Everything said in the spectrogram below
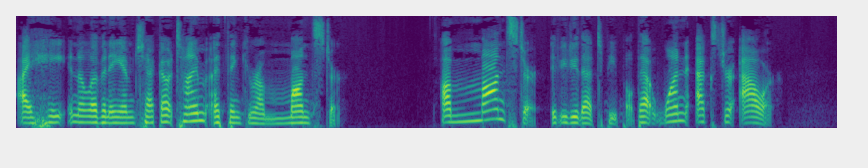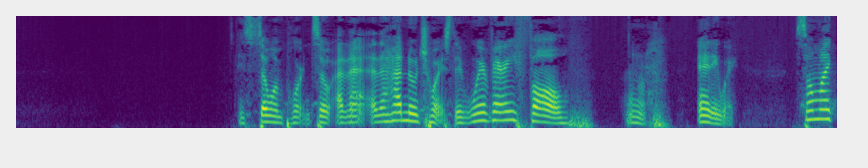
I hate an 11 a.m. checkout time. I think you're a monster. A monster if you do that to people. That one extra hour is so important. So, and I, and I had no choice. They were very full. Ugh. Anyway, so I'm like,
